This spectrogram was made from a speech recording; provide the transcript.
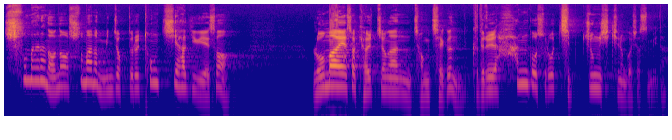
수많은 언어, 수많은 민족들을 통치하기 위해서 로마에서 결정한 정책은 그들을 한 곳으로 집중시키는 것이었습니다.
